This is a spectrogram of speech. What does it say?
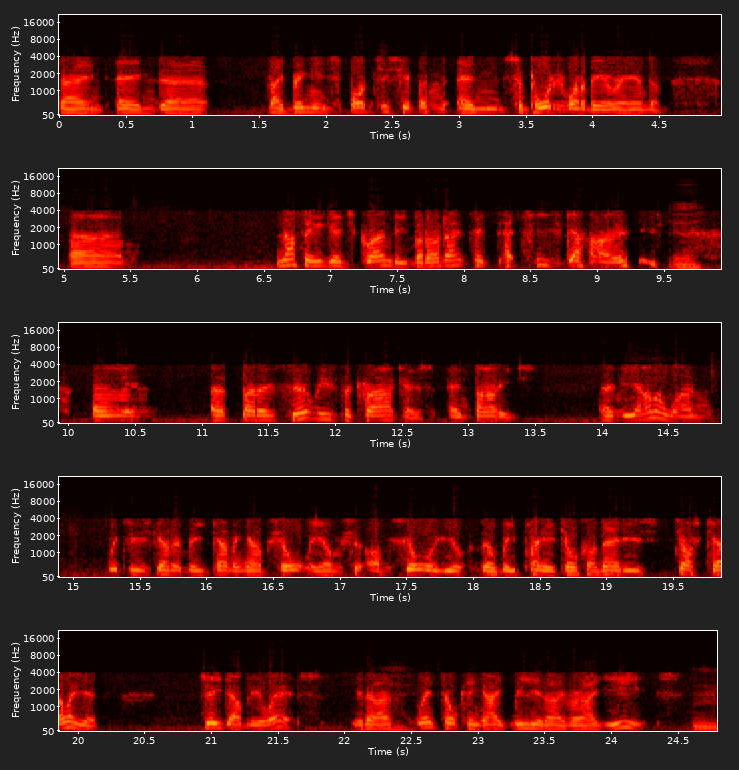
and and uh, they bring in sponsorship, and, and supporters want to be around them. Um, nothing against Grundy, but I don't think that's his go. Yeah. Um, uh, but it certainly is Petracca's and Buddies. And the other one, which is going to be coming up shortly, I'm, su- I'm sure you, there'll be plenty of talk on that, is Josh Kelly at GWS. You know, we're talking eight million over eight years. Hmm.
